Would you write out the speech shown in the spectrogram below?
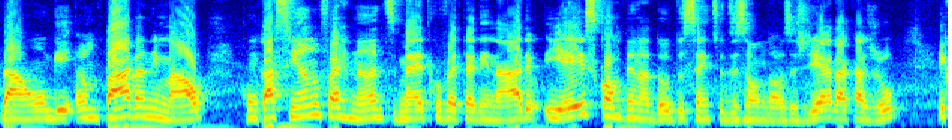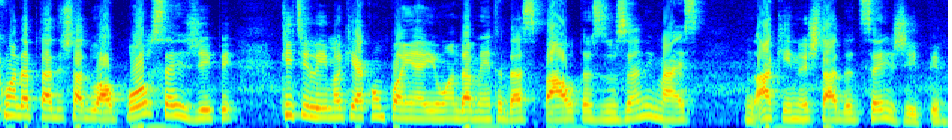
da ONG Amparo Animal, com Cassiano Fernandes, médico veterinário e ex-coordenador do Centro de Zoonoses de Aracaju, e com a deputada estadual por Sergipe, Kitty Lima, que acompanha o andamento das pautas dos animais aqui no estado de Sergipe.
